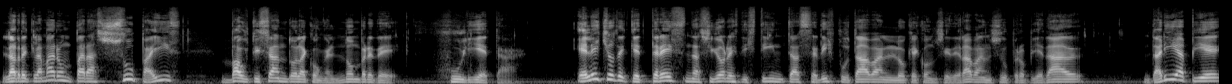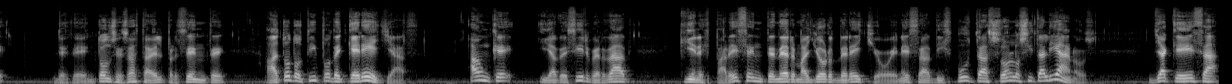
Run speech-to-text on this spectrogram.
la reclamaron para su país bautizándola con el nombre de Julieta. El hecho de que tres naciones distintas se disputaban lo que consideraban su propiedad daría pie, desde entonces hasta el presente, a todo tipo de querellas, aunque, y a decir verdad, quienes parecen tener mayor derecho en esa disputa son los italianos, ya que esa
